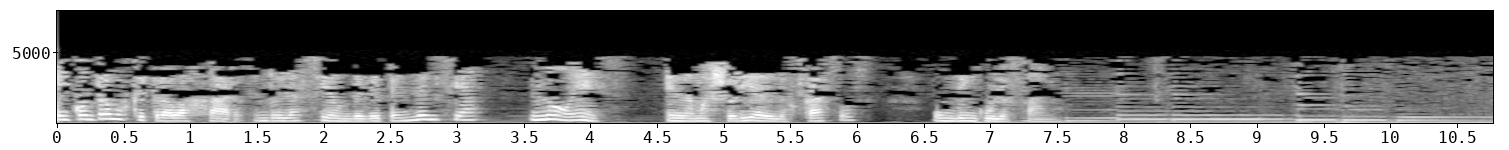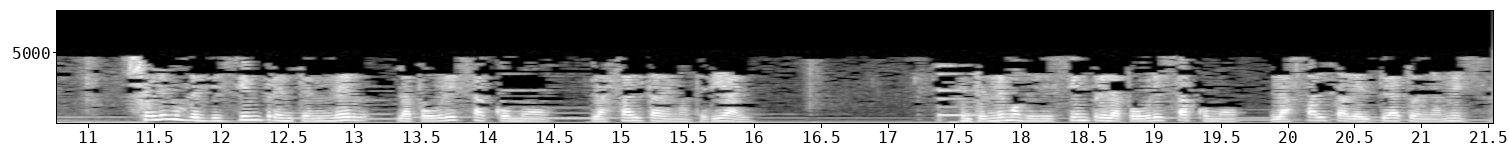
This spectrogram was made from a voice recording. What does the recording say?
encontramos que trabajar en relación de dependencia no es, en la mayoría de los casos, un vínculo sano. Solemos desde siempre entender la pobreza como la falta de material. Entendemos desde siempre la pobreza como la falta del plato en la mesa.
